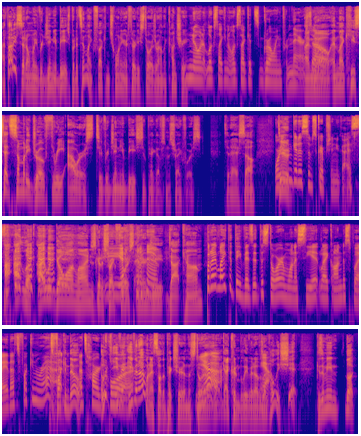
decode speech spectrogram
I thought he said only Virginia Beach, but it's in like fucking twenty or thirty stores around the country. no, and it looks like, and it looks like it's growing from there. I so know, and like he said, somebody drove three hours to Virginia Beach to pick up some Strike Force today. So, Or you can get a subscription, you guys. I, I look, I would go online, just go to Yeah. strikeforceenergy.com. But I like that they visit the store and want to see it like on display. That's fucking rad. It's fucking dope. That's hardcore. Look, even even I when I saw the picture in the store, Yeah. I, I couldn't believe it. I was like, holy shit. Because I mean, look,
